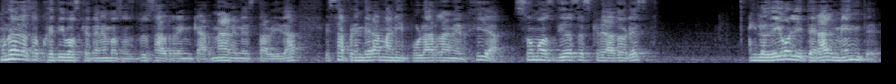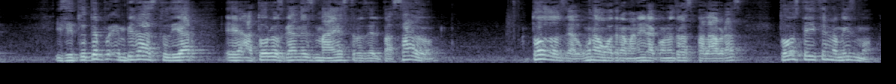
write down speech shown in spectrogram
Uno de los objetivos que tenemos nosotros al reencarnar en esta vida es aprender a manipular la energía. Somos dioses creadores y lo digo literalmente. Y si tú te empiezas a estudiar eh, a todos los grandes maestros del pasado, todos de alguna u otra manera, con otras palabras, todos te dicen lo mismo.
